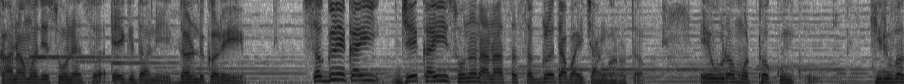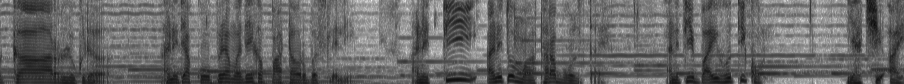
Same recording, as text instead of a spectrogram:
कानामध्ये सोन्याचं एकदाणी दंडकडे सगळे काही जे काही सोनं नाणं असतं सगळं त्या बाईच्या अंगावर होतं. एवढं मोठं कुंकू हिरवगार लुगडं आणि त्या कोपऱ्यामध्ये एका पाटावर बसलेली. आणि ती आणि तो माथारा बोलत आहे आणि ती बाई होती कोण? याची आई.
